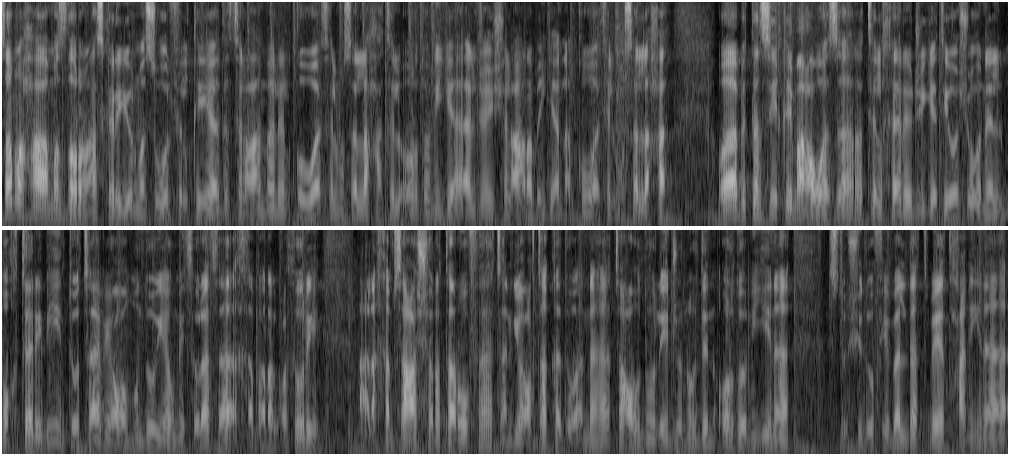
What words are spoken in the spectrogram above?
صرح مصدر عسكري مسؤول في القيادة العامة للقوات المسلحة الأردنية الجيش العربي أن القوات المسلحة وبالتنسيق مع وزارة الخارجية وشؤون المغتربين تتابع منذ يوم الثلاثاء خبر العثور على 15 رفاة يعتقد أنها تعود لجنود أردنيين استشهدوا في بلدة بيت حنينة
